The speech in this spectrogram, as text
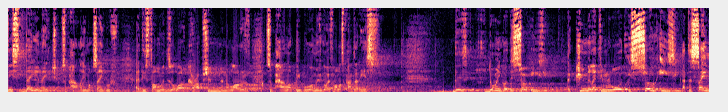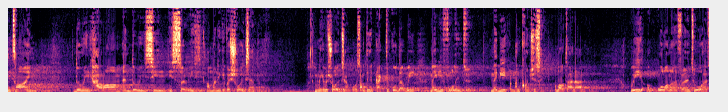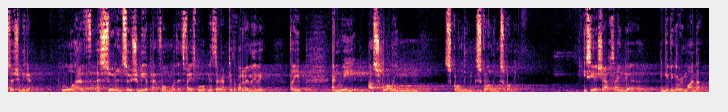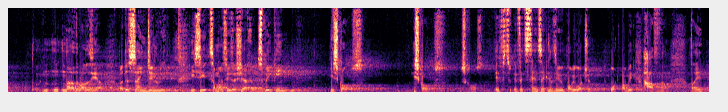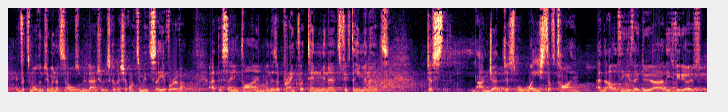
this day and age, subhanAllah, you're not saying, oof, at this time where there's a lot of corruption and a lot of, subhanAllah, people who are moving away from Allah subhanahu wa ta'ala, yes. There's, doing good is so easy Accumulating reward is so easy. At the same time, doing haram and doing sin is so easy. I'm going to give a short example. I'm going to give a short example. Something practical that we maybe fall into, maybe unconsciously. Allah Ta'ala. We all on our phones, we all have social media. We all have a certain social media platform, whether it's Facebook, Instagram, TikTok, whatever it may be. طيب? And we are scrolling, scrolling, scrolling, scrolling. You see a sheikh saying, uh, giving a reminder. None of the brothers here, but just saying generally. You see, someone sees a sheikh speaking, he scrolls. He scrolls. Scrolls. If it's, if it's 10 seconds, you probably watch it. Watch probably half of it. If it's more than two minutes, billah, sure this guy, sheikh wants me to stay here forever. At the same time, when there's a prank for 10 minutes, 15 minutes, just anjad, just waste of time. And the other thing is they do uh, these videos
